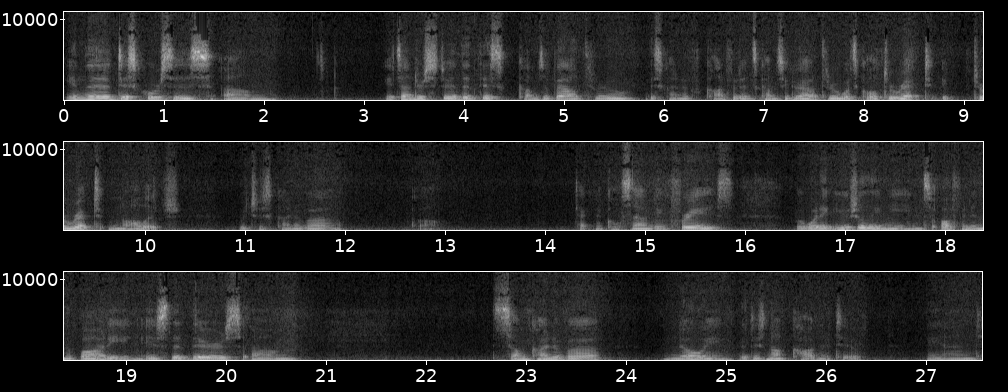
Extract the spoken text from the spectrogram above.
In the discourses, um, it's understood that this comes about through this kind of confidence comes about through what's called direct direct knowledge, which is kind of a, a technical sounding phrase. But what it usually means, often in the body, is that there's um, some kind of a knowing that is not cognitive. And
